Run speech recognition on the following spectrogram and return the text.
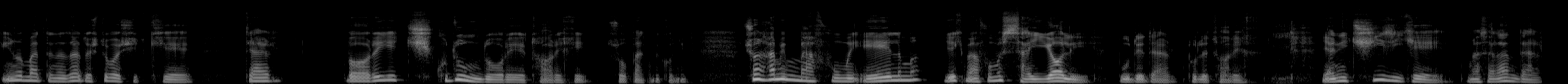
این رو مد نظر داشته باشید که در باره چی کدوم دوره تاریخی صحبت می‌کنید؟ چون همین مفهوم علم یک مفهوم سیالی بوده در طول تاریخ. یعنی چیزی که مثلا در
